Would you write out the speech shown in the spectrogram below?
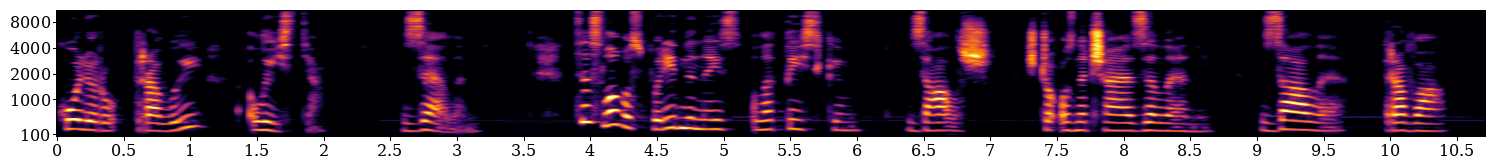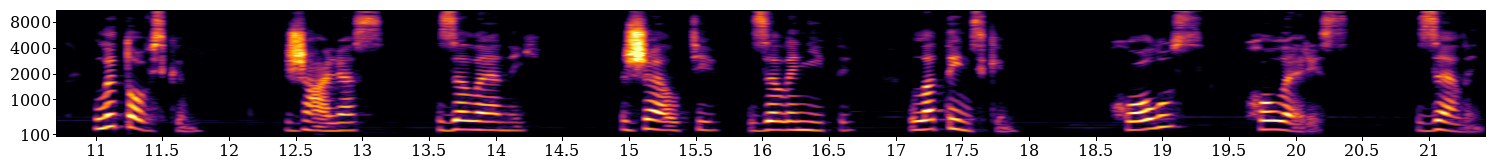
кольору трави листя зелен. Це слово споріднене із латиським залш, що означає зелений, зале трава, литовським жаляс зелений, желті зеленіти, латинським холус холеріс зелень.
